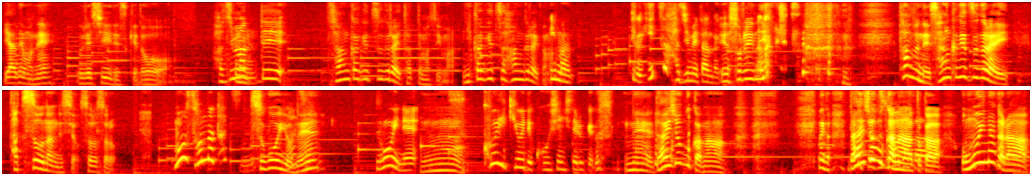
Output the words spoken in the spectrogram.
いやでもね嬉しいですけど始まって3ヶ月ぐらい経ってます今2ヶ月半ぐらいかな今。てか、いつ始めたんだっけ？いやそれね 多分ね3ヶ月ぐらい経ちそうなんですよそろそろもうそんな経つ？すごいよねすごいね。うんすっごい勢いで更新してるけど。ねえ大丈夫かな？なんか大丈夫かな？とか思いながら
